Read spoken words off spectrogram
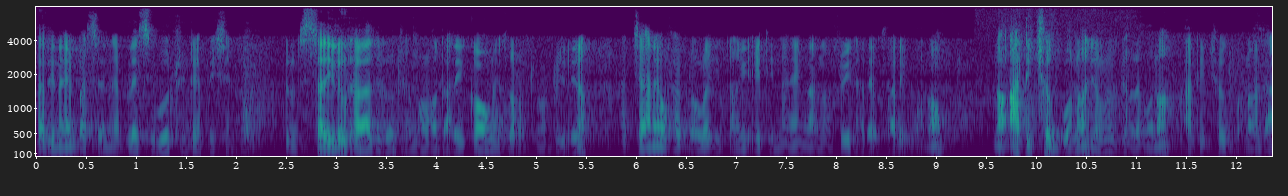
39% in placebo treated patient ဆိုသူ study လုပ်ထားတာသူတို့ထင်မှာတော့ဒါလေးကောင်းနေဆိုတော့ကျွန်တော်တွေ့တယ်နော်ဒါ Journal of Hepatology 1989ကတော့တွေ့ထားတဲ့ဥစ္စာလေးပေါ့နော်နောက် artichoke ပေါ့နော်ကျွန်တော်တို့ပြောတယ်ပေါ့နော် artichoke ပေါ့နော်ဒါ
